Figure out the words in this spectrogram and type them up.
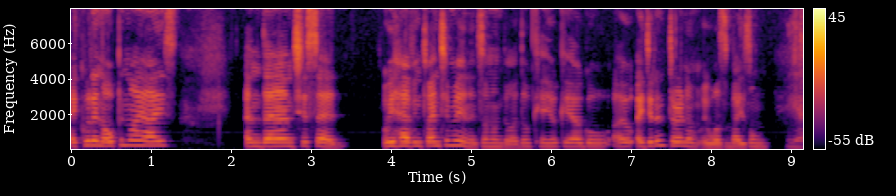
I couldn't open my eyes. And then she said, we have in 20 minutes. Oh my god, okay, okay, I'll go. I, I didn't turn on, it was by Zoom. Yeah.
